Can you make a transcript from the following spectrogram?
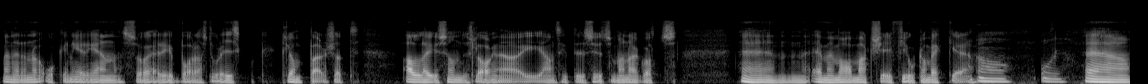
Men när den åker ner igen så är det bara stora isklumpar så att alla är ju sönderslagna i ansiktet. Det ser ut som man har gått en MMA-match i 14 veckor. Ja, oj. Eh,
